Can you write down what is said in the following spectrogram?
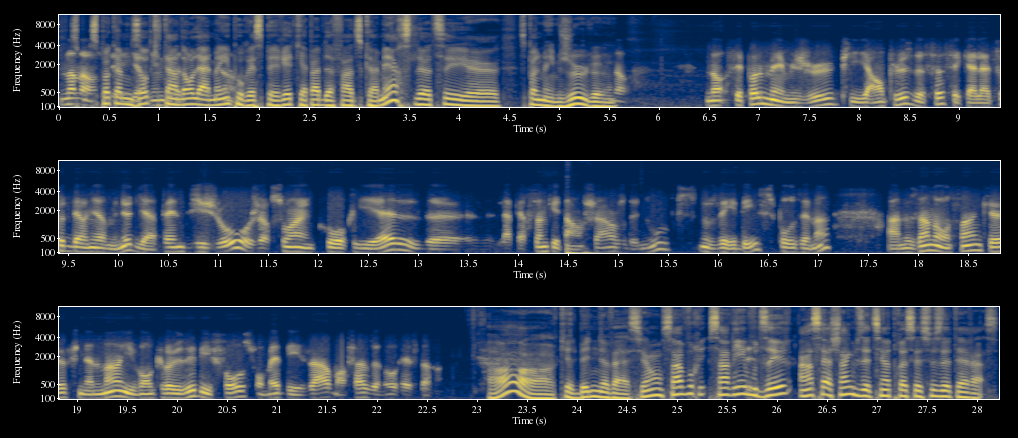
non, non. C'est pas comme nous autres qui tendons la main pour espérer être capable de faire du commerce, là, tu sais. Euh, c'est pas le même jeu, là. Non. Non, c'est pas le même jeu. Puis en plus de ça, c'est qu'à la toute dernière minute, il y a à peine dix jours, je reçois un courriel de la personne qui est en charge de nous, nous aider supposément, en nous annonçant que finalement, ils vont creuser des fosses pour mettre des arbres en face de nos restaurants. Ah, quelle belle innovation. Sans, vous, sans rien vous dire, en sachant que vous étiez en processus de terrasse.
